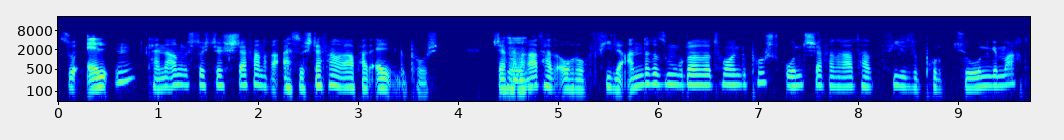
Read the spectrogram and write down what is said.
So Elton, keine Ahnung, ist durch, durch Stefan Raab, also Stefan Raab hat Elton gepusht. Stefan Mhm. Raab hat auch noch viele andere Moderatoren gepusht und Stefan Raab hat viele so Produktionen gemacht,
